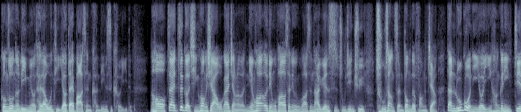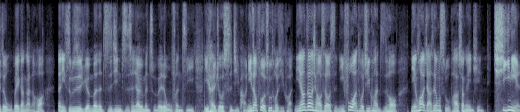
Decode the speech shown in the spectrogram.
工作能力没有太大问题，要贷八成肯定是可以的。然后在这个情况下，我刚才讲了，年化二点五趴到三点五趴是拿原始租金去除上整栋的房价。但如果你有银行跟你借这五倍杠杆的话，那你是不是原本的资金只剩下原本准备的五分之一？一开始就十几趴，你只要付得出头期款。你要这样想，sales，，你付完头期款之后，年化假设用十五趴算给你听，七年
